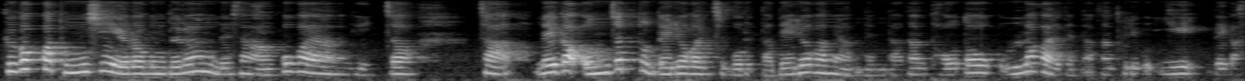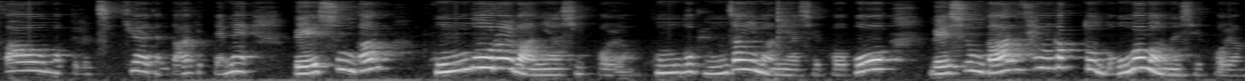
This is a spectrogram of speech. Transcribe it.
그것과 동시에 여러분들은 늘상 안고 가야 하는 게 있죠. 자, 내가 언제 또 내려갈지 모르다. 내려가면 안 된다. 난 더더욱 올라가야 된다. 난 그리고 이 내가 쌓아온 것들을 지켜야 된다 하기 때문에 매 순간 공부를 많이 하실 거예요. 공부 굉장히 많이 하실 거고 매 순간 생각도 너무 많으실 거예요.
